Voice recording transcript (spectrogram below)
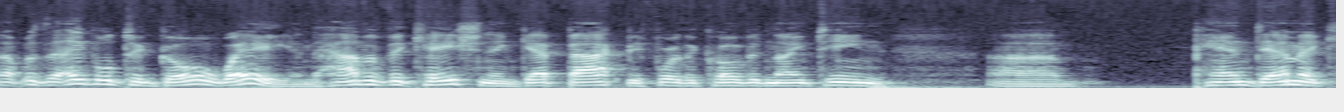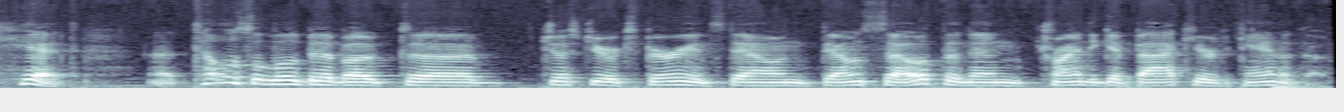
that was able to go away and have a vacation and get back before the COVID nineteen uh, pandemic hit. Uh, tell us a little bit about uh, just your experience down down south, and then trying to get back here to Canada.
